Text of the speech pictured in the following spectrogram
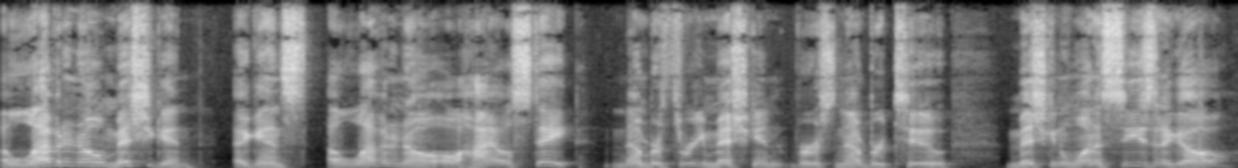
11 0 Michigan against 11 0 Ohio State. Number 3 Michigan versus number 2. Michigan won a season ago,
